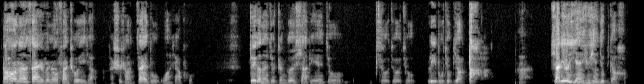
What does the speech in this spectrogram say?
然后呢三十分钟反抽一下，市场再度往下破，这个呢就整个下跌就就就就力度就比较大了啊，下跌的延续性就比较好，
